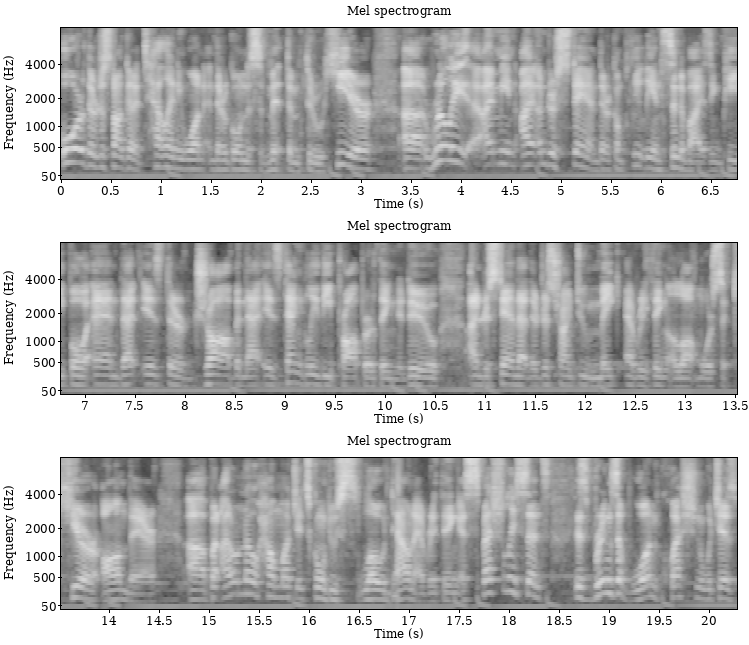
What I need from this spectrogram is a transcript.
or they're just not going to tell anyone and they're going to submit them through here. Uh, really, I mean, I understand they're completely incentivizing people and that is their job and that is technically the proper thing to do. I understand that they're just trying to make everything a lot more secure on there, uh, but I don't know how much it's going to slow slow down everything, especially since this brings up one question, which is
